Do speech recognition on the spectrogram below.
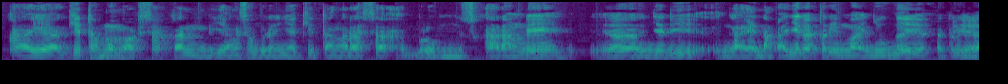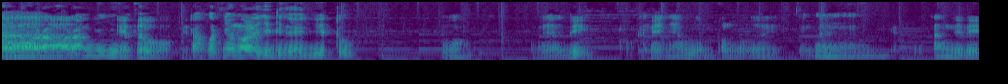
kayak kita memaksakan yang sebenarnya kita ngerasa "Ah, belum sekarang deh, ya jadi nggak enak aja keterima juga ya, keterima Ya, orang-orangnya juga. Itu. Takutnya malah jadi kayak gitu. Oh, jadi kayaknya belum perlu eh. Gitu. Hmm. Gitu kan jadi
